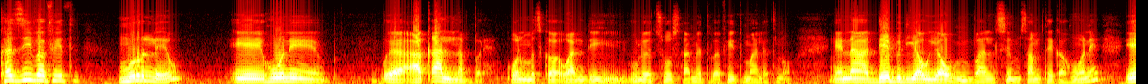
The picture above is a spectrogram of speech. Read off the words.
ከዚህ በፊት ሙርሌው የሆነ አቃል ነበረ almost ከአንድ ሁለት ሶስት ዓመት በፊት ማለት ነው። እና ዴቪድ ያው ያው የሚባል ስም ሰምተህ ከሆነ ይሄ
